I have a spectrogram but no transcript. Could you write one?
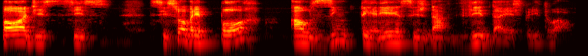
pode se, se sobrepor aos interesses da vida espiritual.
